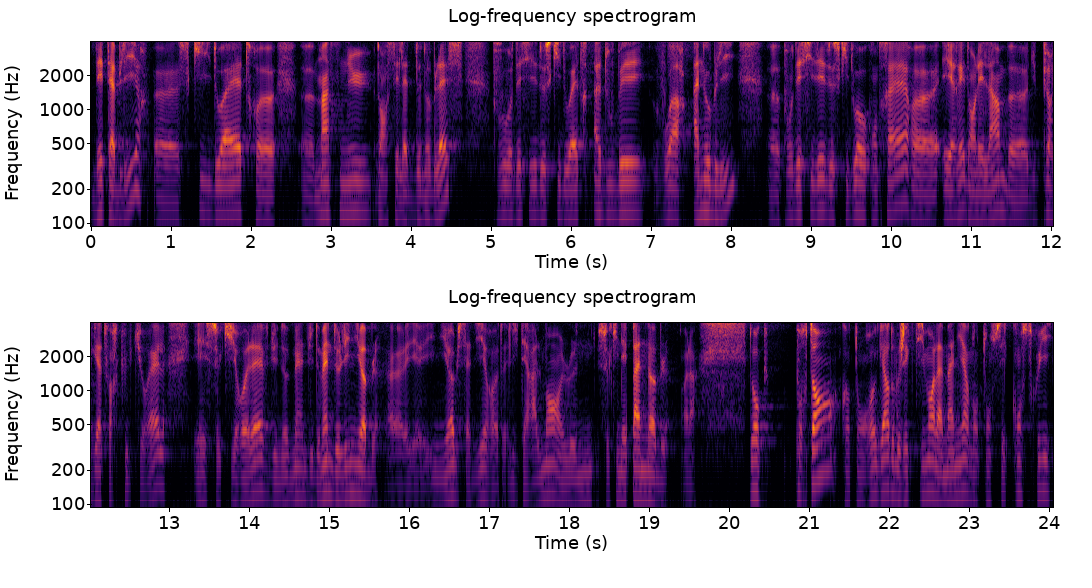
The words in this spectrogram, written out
d'établir euh, ce qui doit être maintenu dans ces lettres de noblesse, pour décider de ce qui doit être adoubé, voire anobli, pour décider de ce qui doit, au contraire, errer dans les limbes du purgatoire culturel et ce qui relève du domaine, de l'ignoble. Euh, ignoble, c'est-à-dire euh, littéralement le, ce qui n'est pas noble. Donc, Pourtant, quand on regarde objectivement la manière dont on s'est construit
